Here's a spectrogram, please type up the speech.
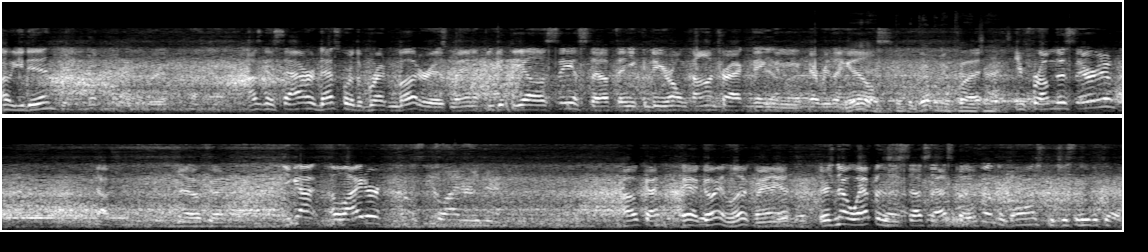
Oh, you did? I was gonna say I heard that's where the bread and butter is, man. If you get the LLC and stuff, then you can do your own contracting and everything Yeah, else. get the government But you from this area? No. No, okay. You got a lighter? I see a lighter in there. Okay. Yeah, go ahead and look, man. Yeah. There's no weapons and stuff, so that's cool. the dash, but just leave it there.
